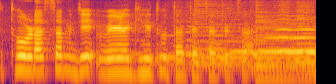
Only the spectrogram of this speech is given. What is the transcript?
तर थोडासा म्हणजे वेळ घेत होता त्याचा त्याचा.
